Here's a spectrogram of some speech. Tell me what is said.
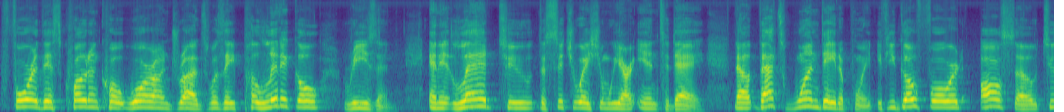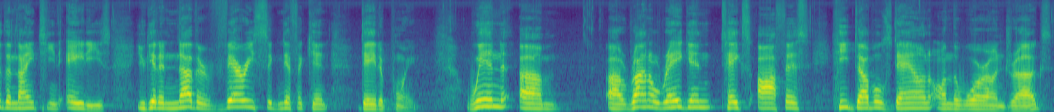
for this quote unquote war on drugs was a political reason and it led to the situation we are in today. Now, that's one data point. If you go forward also to the 1980s, you get another very significant data point. When um, uh, Ronald Reagan takes office, he doubles down on the war on drugs,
